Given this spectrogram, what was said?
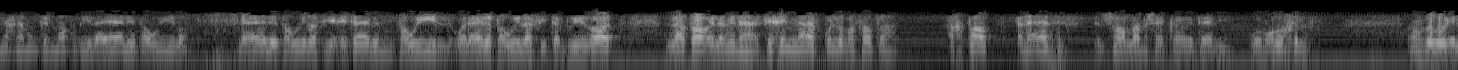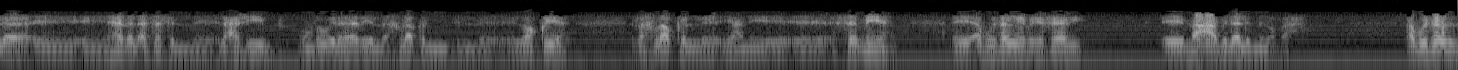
إن إحنا ممكن نقضي ليالي طويلة ليالي طويلة في عتاب طويل وليالي طويلة في تبريرات لا طائل منها في حين أنا بكل بساطة أخطأت. أنا آسف. إن شاء الله مش هيكرر تاني. والموضوع خلص. انظروا إلى هذا الأسف العجيب. انظروا إلى هذه الأخلاق الراقية. الأخلاق يعني السامية. أبو ذر الغفاري مع بلال بن رباح. أبو ذر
